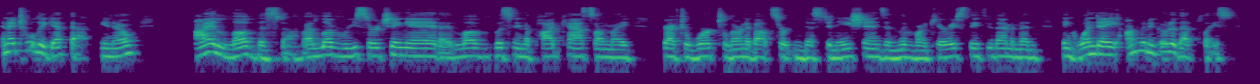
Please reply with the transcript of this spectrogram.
And I totally get that, you know? I love this stuff. I love researching it. I love listening to podcasts on my drive to work to learn about certain destinations and live vicariously through them. And then think one day I'm going to go to that place.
